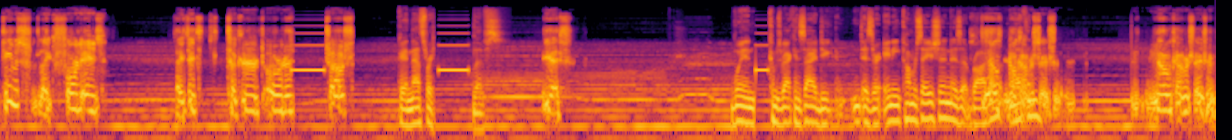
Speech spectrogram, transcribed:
think it was like four days. Like they took her over to house. Okay, and that's where lives. Yes. When comes back inside, do you, is there any conversation? Is it brought No, up? no Nothing? conversation. No conversation.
